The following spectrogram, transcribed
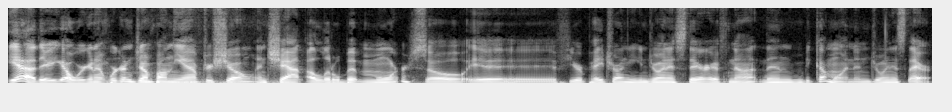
yeah, there you go. We're gonna we're gonna jump on the after show and chat a little bit more. So if you're a patron, you can join us there. If not, then become one and join us there.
